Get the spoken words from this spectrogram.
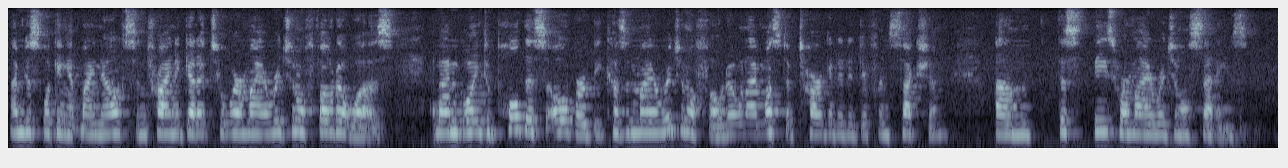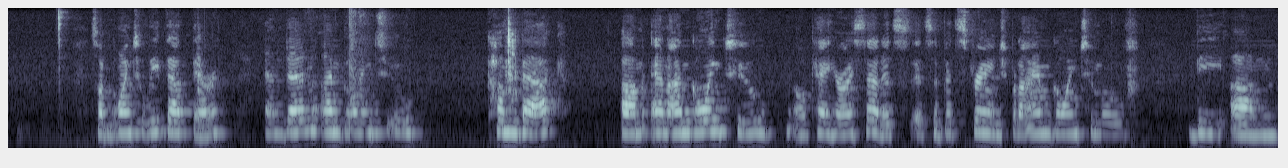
I'm just looking at my notes and trying to get it to where my original photo was. And I'm going to pull this over because in my original photo, and I must have targeted a different section, um, this, these were my original settings. So I'm going to leave that there. And then I'm going to come back um, and I'm going to, okay, here I said it's, it's a bit strange, but I am going to move the um,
